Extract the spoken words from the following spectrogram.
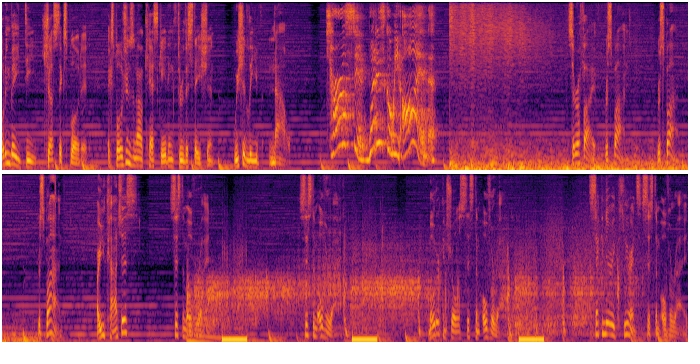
Loading Bay D just exploded. Explosions are now cascading through the station. We should leave now. Charleston, what is going on? Sarah 5, respond. Respond. Respond. Are you conscious? System override. System override. Motor control system override. Secondary clearance system override.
